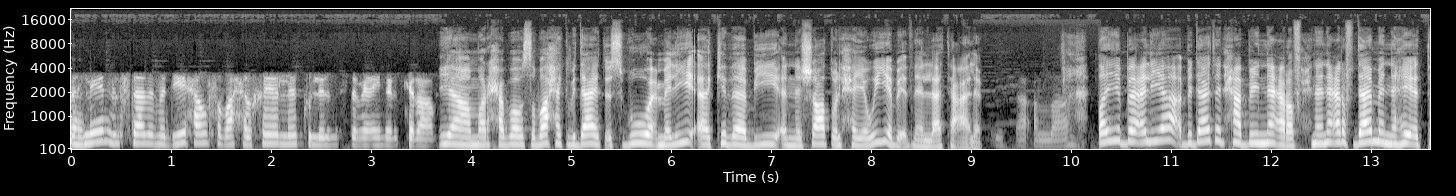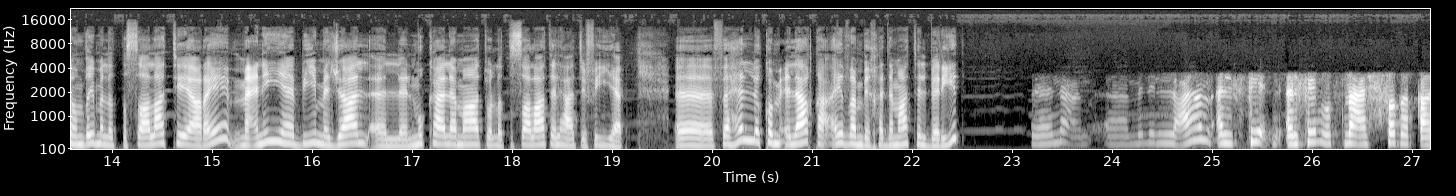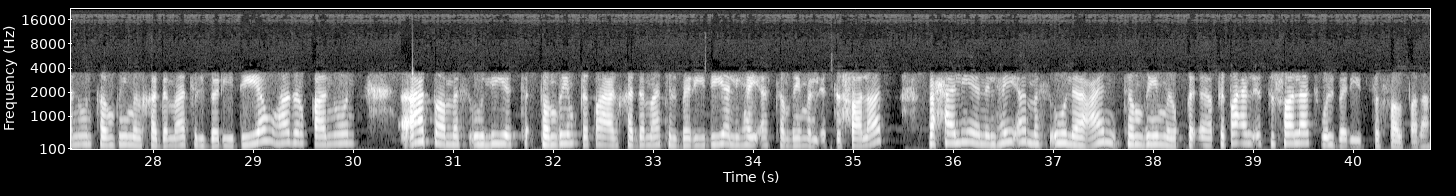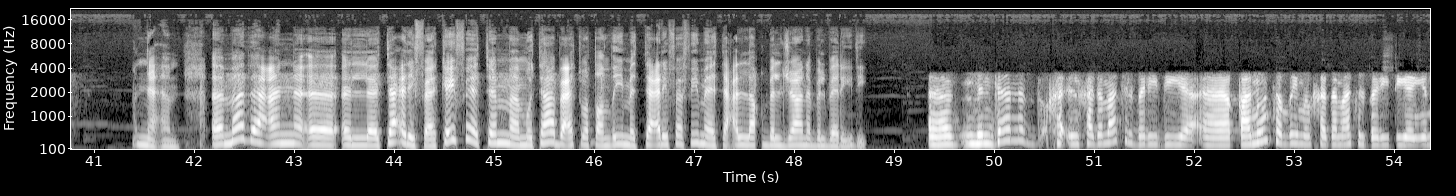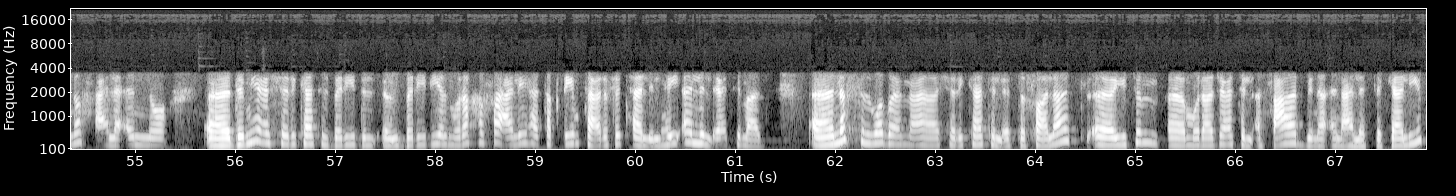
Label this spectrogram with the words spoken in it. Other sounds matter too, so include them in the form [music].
أهلين أستاذة مديحة وصباح الخير لكل المستمعين الكرام. يا مرحبا وصباحك بداية أسبوع مليئة كذا بالنشاط والحيوية بإذن الله تعالى. إن شاء الله. طيب علياء بداية حابين نعرف إحنا نعرف دائما أن هيئة تنظيم الاتصالات TRA معنية بمجال المكالمات والاتصالات الهاتفية. آه، فهل لكم علاقة أيضا بخدمات البريد؟ آه، نعم. آه، من العام 2012 صدر قانون تنظيم الخدمات البريدية وهذا القانون أعطى مسؤولية تنظيم قطاع الخدمات البريدية لهيئة تنظيم الاتصالات. فحاليا الهيئة مسؤولة عن تنظيم قطاع الاتصالات والبريد في السلطنة. نعم. ماذا عن التعرفة؟ كيف يتم متابعة وتنظيم التعرفة فيما يتعلق بالجانب البريدي؟ آه، من جانب الخدمات البريدية آه، قانون تنظيم الخدمات البريدية ينص على أنه آه، جميع الشركات البريد البريدية المرخصة عليها تقديم تعرفتها للهيئة للاعتماد. نفس الوضع مع شركات الاتصالات يتم مراجعة الأسعار بناء على التكاليف.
